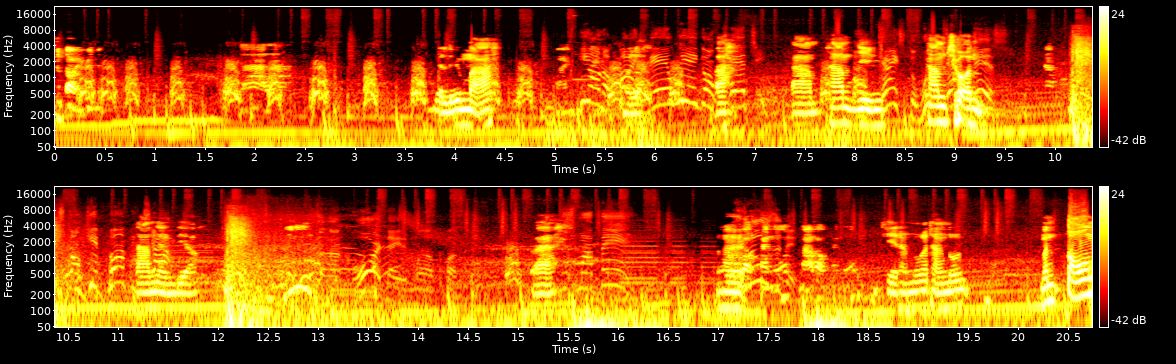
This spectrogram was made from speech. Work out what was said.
จะต่อยกันล่าละ อย่าลืมหมา He on a bike, man. We ain't gonna Ah. catch him. ตามห้ามยิง Gangster, we ห้ามชน this. It's gonna get bumpy. ตามอย่าง chop. เดียวนี่ He's an uncoordinated motherfucker. ไป It's my bed. เฮ้ยบอกทางโน้นหมาบอกทางโน้นโอเคทางนู้นกับทางนู้น มันตรง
